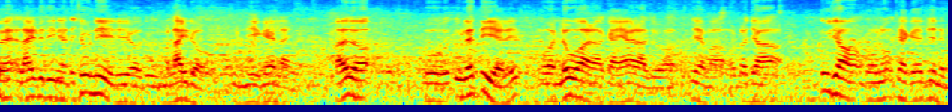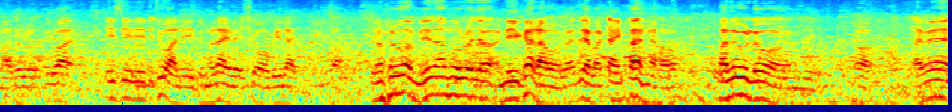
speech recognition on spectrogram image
ပဲအလိုက်တသိနဲ့တချို့နေ့တွေတော့သူမလိုက်တော့ဘူးနေခဲ့လိုက်အဲဆိုတော့ဟိုသူလည်းတည်ရလေဟိုလောက်ရတာကန်ရတာဆိုတော့ဒီကမှာတော့ကြာသူ့ကြောင့်အကုန်လုံးအခက်အခဲဖြစ်နေမှာဆိုလို့သူက AC တွေတချို့ဟာလေးသူမလိုက်ပဲရှော့ပေးလိုက်ဟုတ်ကျွန်တော်တို့ကမင်းသားမဟုတ်တော့ကြောင့်အနေခတ်တာပေါ့ဗျာဒီကမှာတိုင်ပတ်နေတာဟောဘာလို့လုံးအောင်မသိဟုတ်ဒါပေမဲ့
